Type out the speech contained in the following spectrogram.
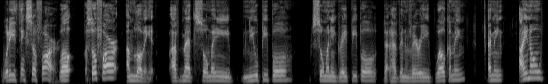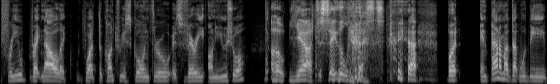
what do you think so far? Well, so far I'm loving it. I've met so many new people, so many great people that have been very welcoming. I mean, I know for you right now, like what the country is going through is very unusual. oh, yeah, to say the least. yeah. But in Panama, that would be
